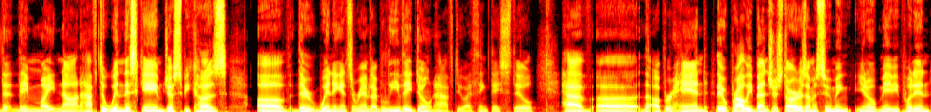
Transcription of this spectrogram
th- they might not have to win this game just because of their win against the Rams. I believe they don't have to. I think they still have uh, the upper hand. They will probably bench their starters. I'm assuming, you know, maybe put in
